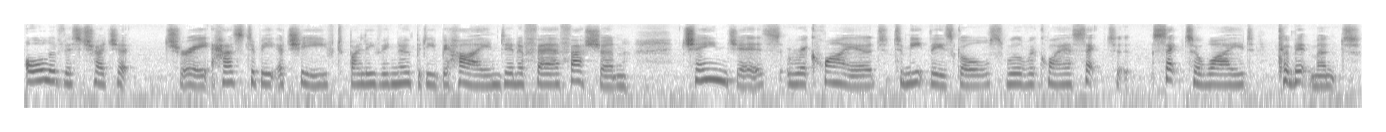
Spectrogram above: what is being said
all of this trajectory has to be achieved by leaving nobody behind in a fair fashion. Changes required to meet these goals will require sector sector wide commitment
